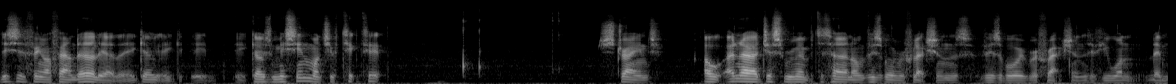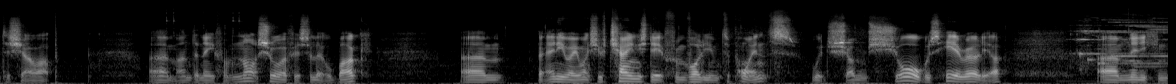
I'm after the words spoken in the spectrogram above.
This is the thing I found earlier that it, go, it, it, it goes missing once you've ticked it. Strange. Oh, and uh, just remember to turn on visible reflections, visible refractions if you want them to show up um, underneath. I'm not sure if it's a little bug. Um, but anyway, once you've changed it from volume to points, which I'm sure was here earlier, um, then you can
